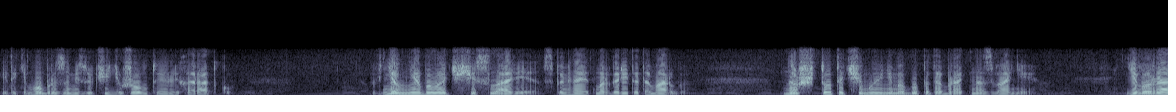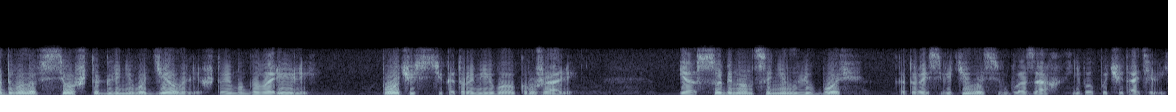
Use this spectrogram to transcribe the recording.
и таким образом изучить желтую лихорадку. В нем не было тщеславия, вспоминает Маргарита Тамарго, но что-то, чему я не могу подобрать название. Его радовало все, что для него делали, что ему говорили, почести, которыми его окружали. И особенно он ценил любовь, которая светилась в глазах его почитателей.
